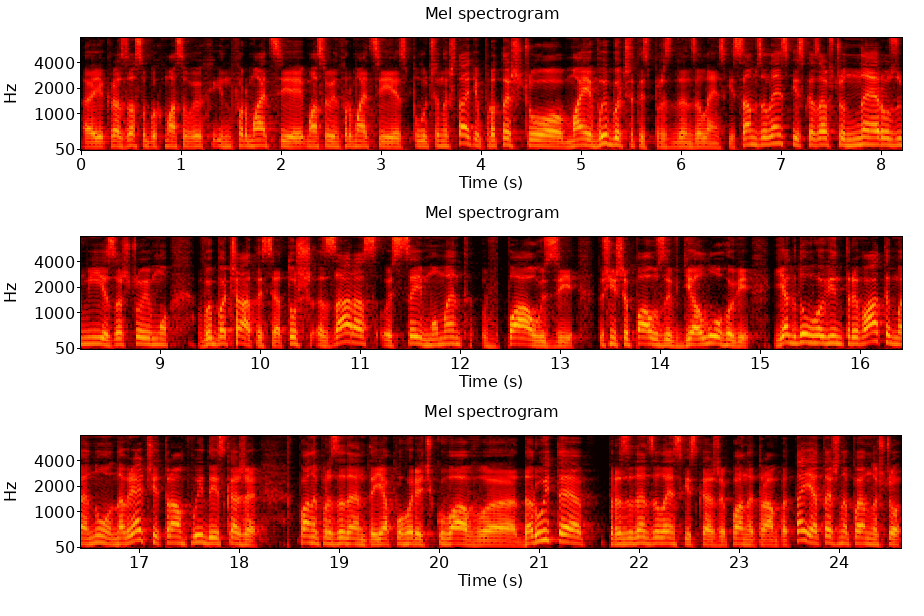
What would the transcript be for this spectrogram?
е, якраз засобах масових інформації, масової інформації Сполучених Штатів про те, що має вибачитись президент Зеленський. Сам Зеленський сказав, що не розуміє за що йому вибачатися. Тож зараз ось цей момент в паузі, точніше, паузи в діалогові. Як довго він триватиме? Ну навряд чи Трамп вийде і скаже: пане президенте, я погорячкував, е, даруйте. Президент Зеленський скаже, пане Трампе, та я теж напевно, що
